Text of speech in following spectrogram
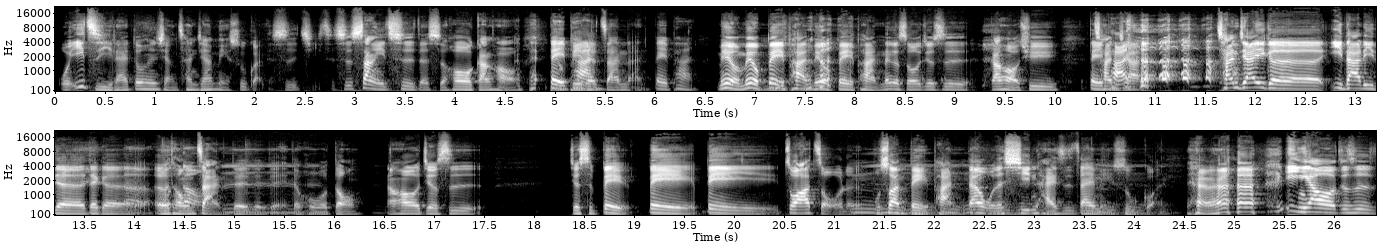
我一直以来都很想参加美术馆的市集，只是上一次的时候刚好 背叛的展览，背叛没有没有背叛，没有背叛，那个时候就是刚好去 参加参加一个意大利的那个儿童展，对对对的活动，然后就是就是被被被抓走了，不算背叛，但我的心还是在美术馆，硬要就是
